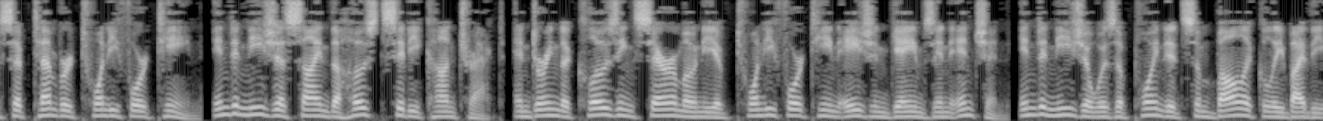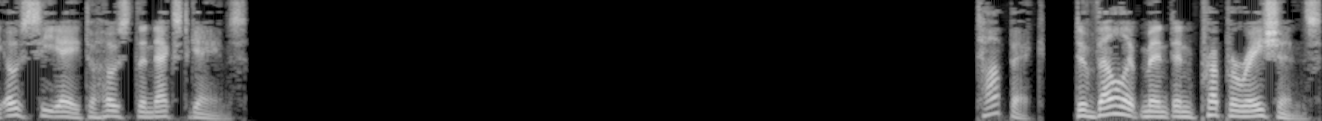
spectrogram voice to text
September 2014, Indonesia signed the host city contract, and during the closing ceremony of 2014 Asian Games in Incheon, Indonesia was appointed symbolically by the OCA to host the next Games. Development and preparations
